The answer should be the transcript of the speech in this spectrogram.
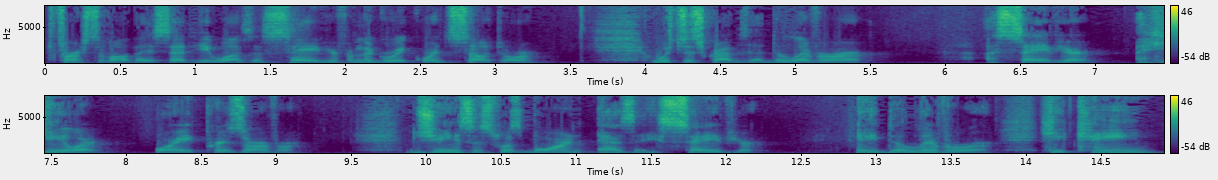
First of all, they said he was a Savior from the Greek word soter, which describes a deliverer, a Savior, a healer, or a preserver. Jesus was born as a Savior, a deliverer. He came,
